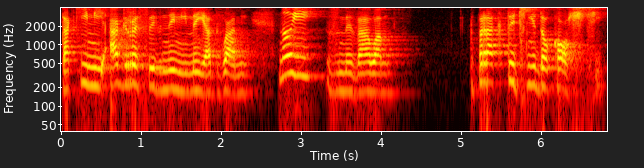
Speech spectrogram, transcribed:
takimi agresywnymi myjadłami. No i zmywałam praktycznie do kości.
